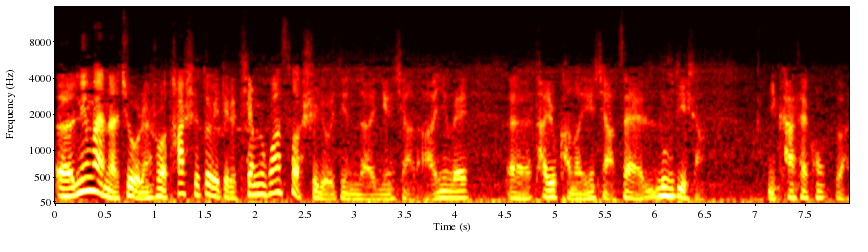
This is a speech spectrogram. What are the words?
呃，另外呢，就有人说它是对这个天文观测是有一定的影响的啊，因为呃它有可能影响在陆地上。你看太空，对吧？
